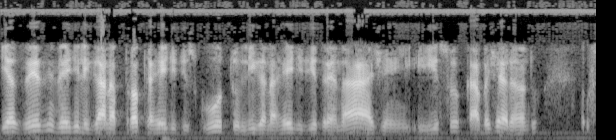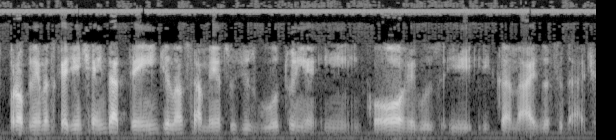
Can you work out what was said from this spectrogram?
E às vezes, em vez de ligar na própria rede de esgoto, liga na rede de drenagem, e isso acaba gerando os problemas que a gente ainda tem de lançamentos de esgoto em, em, em córregos e, e canais da cidade.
